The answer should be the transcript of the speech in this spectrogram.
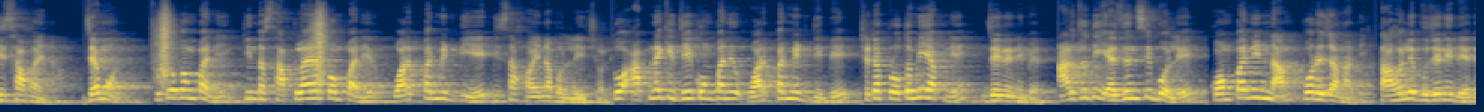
ভিসা হয় না। যেমন ছোট কোম্পানি কিংবা সাপ্লায়ার কোম্পানির ওয়ার্ক পারমিট দিয়ে ভিসা হয় না বললেই চলে। তো আপনাকে যে কোম্পানির ওয়ার্ক পারমিট দিবে, সেটা প্রথমেই আপনি জেনে নেবেন। আর যদি এজেন্সি বলে কোম্পানির নাম পরে জানাবে, তাহলে বুঝে নেবেন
